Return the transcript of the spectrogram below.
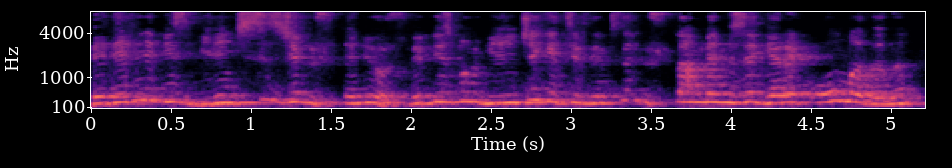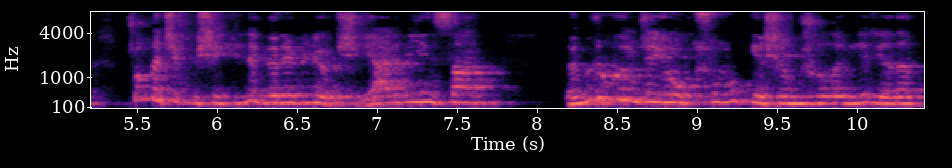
bedelini biz bilinçsizce üstleniyoruz. Ve biz bunu bilince getirdiğimizde üstlenmemize gerek olmadığını çok açık bir şekilde görebiliyor kişi. Yani bir insan ömrü boyunca yoksulluk yaşamış olabilir ya da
